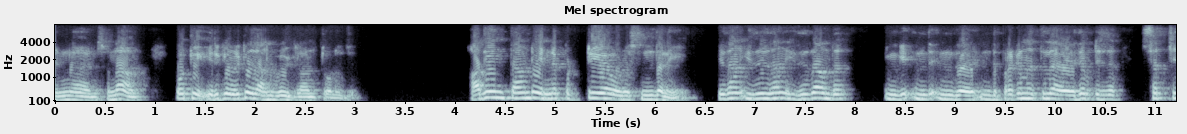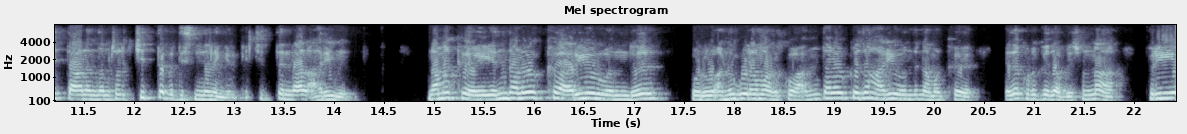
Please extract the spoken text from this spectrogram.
என்னன்னு சொன்னா ஓகே இருக்க வரைக்கும் அதை அனுபவிக்கலாம்னு தோணுது. அதையும் தாண்டி என்னை பற்றிய ஒரு சிந்தனை இதுதான் இதுதான் இதுதான் அந்த இங்க இந்த இந்த இந்த பிரகடனத்துல எதை பற்றி சச்சித் ஆனந்தம் சொல்லி சித்த பத்தி சிந்தனை இருக்கு. சித்தென்றால் அறிவு. நமக்கு எந்த அளவுக்கு அறிவு வந்து ஒரு அனுகூலமா இருக்கோ அந்த அளவுக்கு தான் அறிவு வந்து நமக்கு எதை கொடுக்குது அப்படி சொன்னா பெரிய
